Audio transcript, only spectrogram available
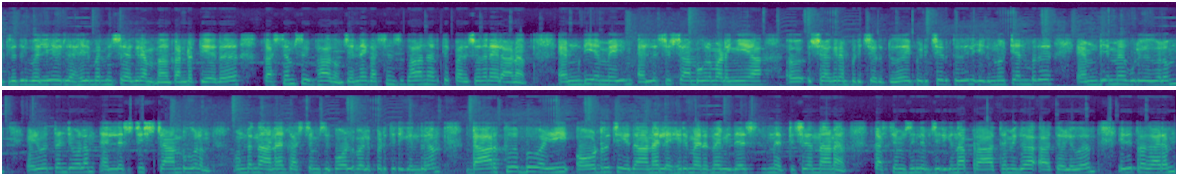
ഇത്തരത്തിൽ വലിയൊരു ലഹരി മരുന്ന് ശേഖരം കണ്ടെത്തിയത് കസ്റ്റംസ് വിഭാഗം ചെന്നൈ കസ്റ്റംസ് വിഭാഗം നടത്തിയ പരിശോധനയിലാണ്. എം ഡി എം എയും എൽ എസ് സ്റ്റാമ്പുകളും അടങ്ങിയ ശേഖരം പിടിച്ചെടുത്തത്. പിടിച്ചെടുത്തതിൽ ഇരുന്നൂറ്റി അൻപത് എം ഡി എം എ ഗുളികകളും എഴുപത്തഞ്ചോളം എൽ എസ് ടി സ്റ്റാമ്പുകളും ഉണ്ടെന്നാണ് കസ്റ്റംസ് ഇപ്പോൾ വെളിപ്പെടുത്തിയിരിക്കുന്നത്. ഡാർക്ക് വെബ് വഴി ഓർഡർ ചെയ്താണ് ലഹരി മരുന്ന് വിദേശത്ത് നിന്ന് എത്തിച്ചതെന്നാണ് കസ്റ്റംസിന് ലഭിച്ചിരിക്കുന്ന പ്രാഥമിക തെളിവ്. ഇത് പ്രകാരം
